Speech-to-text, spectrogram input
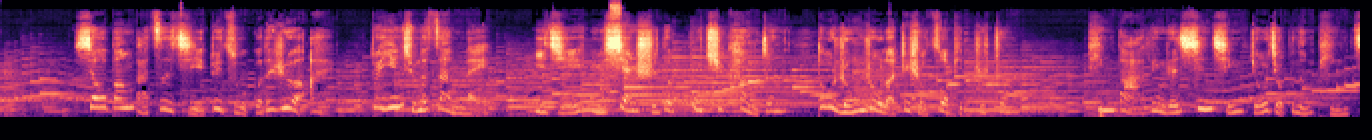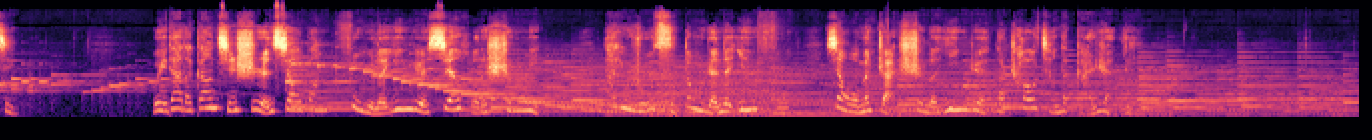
肖邦把自己对祖国的热爱、对英雄的赞美，以及与现实的不屈抗争，都融入了这首作品之中。听罢，令人心情久久不能平静。伟大的钢琴诗人肖邦赋予了音乐鲜活的生命，他用如此动人的音符向我们展示了音乐那超强的感染力。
